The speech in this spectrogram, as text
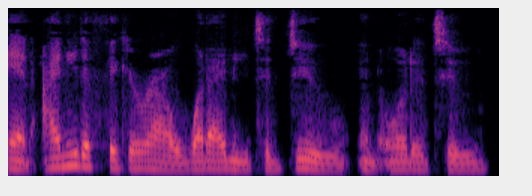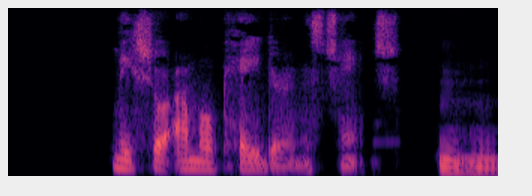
And I need to figure out what I need to do in order to make sure I'm okay during this change. hmm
